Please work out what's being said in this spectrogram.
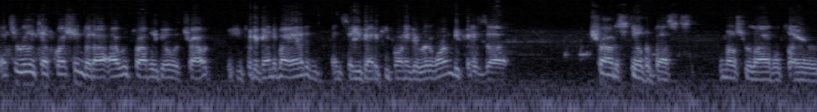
that's a really tough question, but I, I would probably go with Trout if you put a gun to my head and, and say you got to keep one and get rid of one because uh, Trout is still the best, most reliable player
